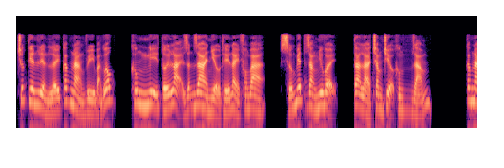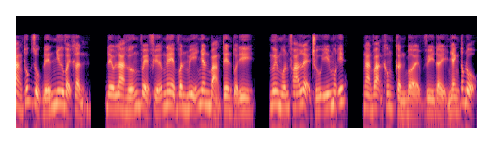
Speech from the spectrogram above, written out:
trước tiên liền lấy các nàng vì bản gốc, không nghĩ tới lại dẫn ra nhiều thế này phong ba, sớm biết rằng như vậy, ta là trăm triệu không dám. Các nàng thúc giục đến như vậy khẩn, đều là hướng về phía nghe vân Mỹ nhân bảng tên tuổi đi, ngươi muốn phá lệ chú ý một ít, ngàn vạn không cần bởi vì đẩy nhanh tốc độ,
